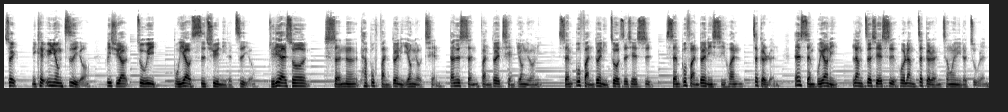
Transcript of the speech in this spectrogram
所以你可以运用自由，必须要注意不要失去你的自由。举例来说，神呢，他不反对你拥有钱，但是神反对钱拥有你。神不反对你做这些事，神不反对你喜欢这个人，但神不要你让这些事或让这个人成为你的主人。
